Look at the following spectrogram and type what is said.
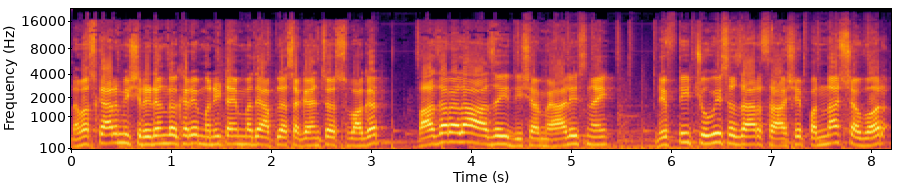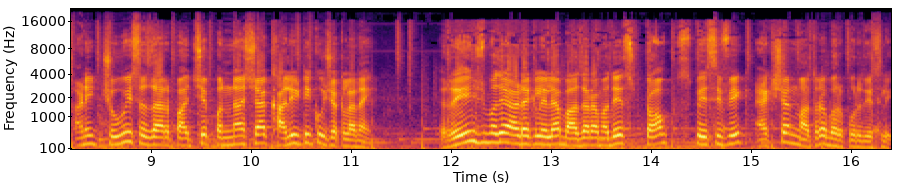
नमस्कार मी श्रीरंग खरे. मनी टाईममध्ये आपल्या सगळ्यांचं स्वागत. बाजाराला आजही दिशा मिळालीच नाही. निफ्टी चोवीस हजार सहाशे पन्नासच्या वर आणि चोवीस हजार पाचशे पन्नासच्या खाली टिकू शकला नाही. रेंजमध्ये अडकलेल्या बाजारामध्ये स्टॉक स्पेसिफिक ॲक्शन मात्र भरपूर दिसली.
